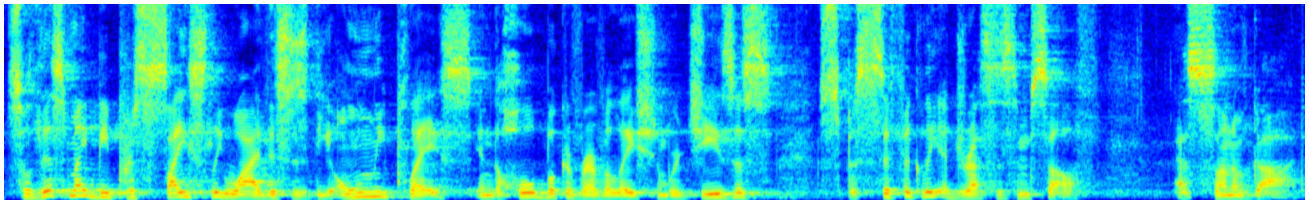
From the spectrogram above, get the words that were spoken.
So, this might be precisely why this is the only place in the whole book of Revelation where Jesus specifically addresses himself as Son of God.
